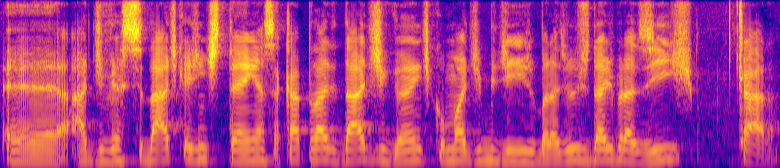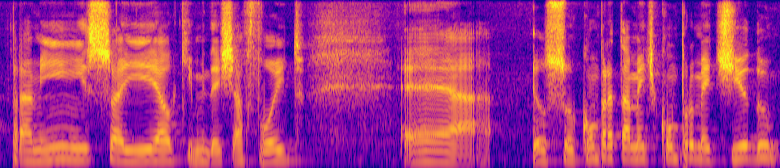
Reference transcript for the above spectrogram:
é, a diversidade que a gente tem, essa capilaridade gigante, como a Dib diz, o Brasil dos 10 Brasis, cara, para mim isso aí é o que me deixa afoito. É, eu sou completamente comprometido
